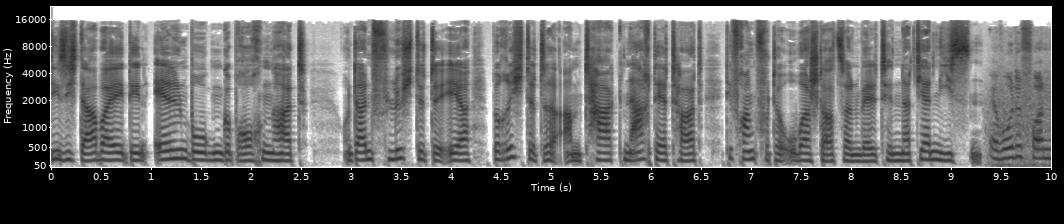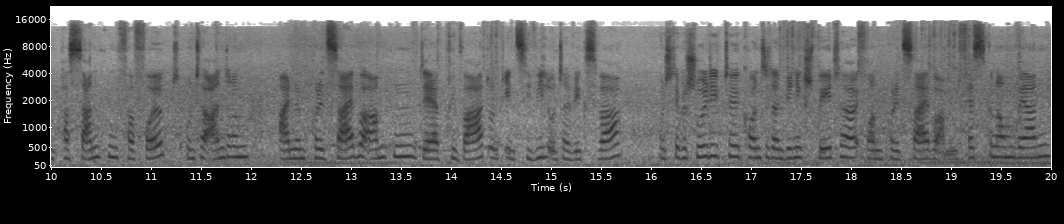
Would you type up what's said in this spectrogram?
die sich dabei den Ellenbogen gebrochen hat. Und dann flüchtete er, berichtete am Tag nach der Tat die Frankfurter Oberstaatsanwältin Nadja Niesen. Er wurde von Passanten verfolgt, unter anderem einem Polizeibeamten, der privat und in Zivil unterwegs war. Und der Beschuldigte konnte dann wenig später von Polizeibeamten festgenommen werden.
